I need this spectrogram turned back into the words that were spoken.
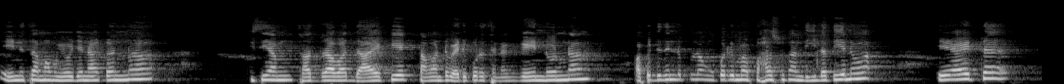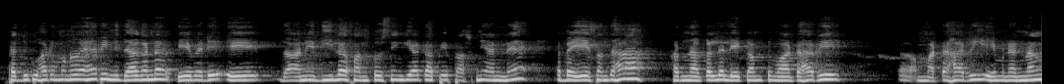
ඒ නිසා මම යෝජනා කරනවා කිසියම් ශ්‍රද්ධාවත් දායකයෙක් Tamanට වැඩිපුර සෙනඟ ගේන්න ඕන නම් අපිට දෙන්න පුළුවන් උපරිම පහසුකම් දීලා තියෙනවා. ඒ අයට පැදුරු හරි මොනවා හරි නිදාගන්න ඒ වැඩේ ඒ දානේ දීලා සන්තෝෂෙන් ගියාට අපේ ප්‍රශ්නයක් නැහැ. හැබැයි ඒ සඳහා කරුණාකරලා ලේකම්තුමාට හරි මට හරි එහෙම නැත්නම්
